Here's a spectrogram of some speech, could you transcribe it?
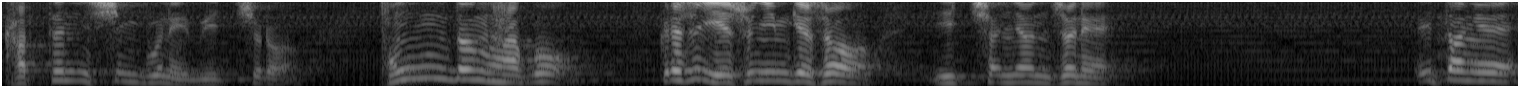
같은 신분의 위치로 동등하고 그래서 예수님께서 2000년 전에 이 땅에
